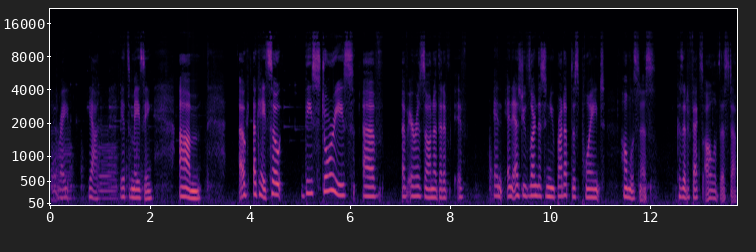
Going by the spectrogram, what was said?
yeah. right? Yeah, it's amazing. Um, okay, so these stories of of Arizona that have, if, and and as you've learned this and you brought up this point, homelessness, because it affects all of this stuff.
